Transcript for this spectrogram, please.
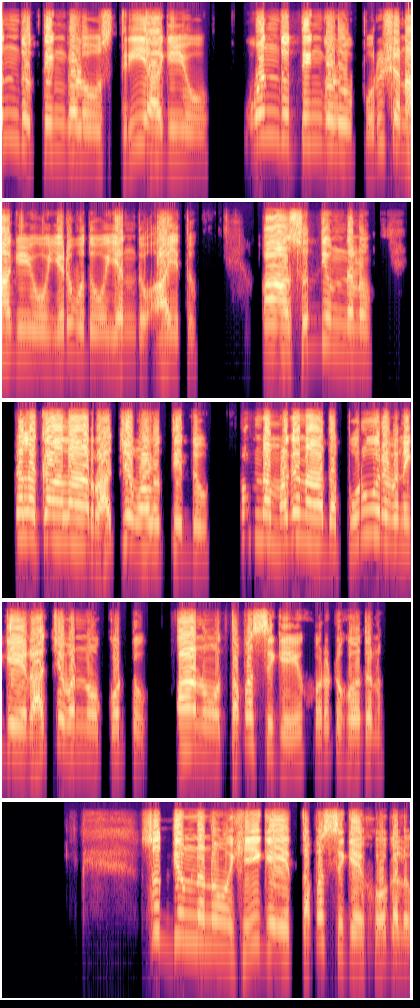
ಒಂದು ತಿಂಗಳು ಸ್ತ್ರೀಯಾಗಿಯೂ ಒಂದು ತಿಂಗಳು ಪುರುಷನಾಗಿಯೂ ಇರುವುದು ಎಂದು ಆಯಿತು. ಆ ಸುದ್ಯುಮ್ನನು ಕೆಲಕಾಲ ರಾಜ್ಯವಾಳುತ್ತಿದ್ದು ತನ್ನ ಮಗನಾದ ಪುರೂರವನಿಗೆ ರಾಜ್ಯವನ್ನು ಕೊಟ್ಟು ತಾನು ತಪಸ್ಸಿಗೆ ಹೊರಟು ಹೋದನು. ಸುದ್ಯುಮ್ನನು ಹೀಗೆ ತಪಸ್ಸಿಗೆ ಹೋಗಲು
